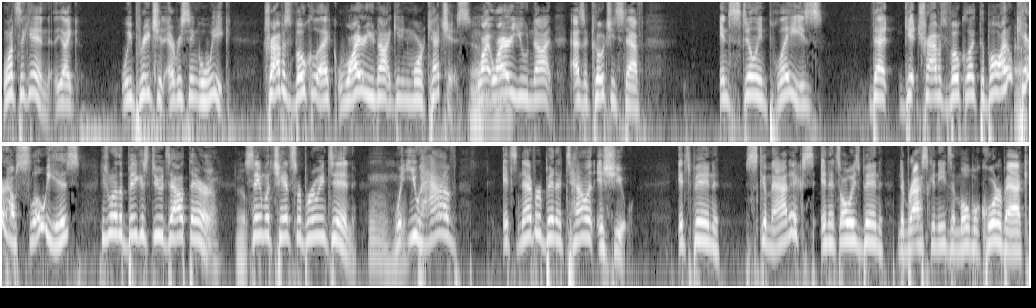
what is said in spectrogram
Once again, like we preach it every single week. Travis Vokolek, why are you not getting more catches? Why why are you not, as a coaching staff, instilling plays that get Travis Vokolek the ball? I don't care how slow he is. He's one of the biggest dudes out there. Same with Chancellor Brewington. Mm-hmm. What you have, it's never been a talent issue. It's been schematics, and it's always been Nebraska needs a mobile quarterback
